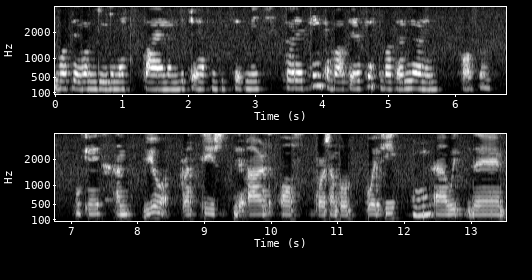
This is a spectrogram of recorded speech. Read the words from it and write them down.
what they want to do the next time and if they have something to say to me. So they think about they reflect about their learning also. Okay, and you practice the art of, for example, poetry hmm uh, with the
